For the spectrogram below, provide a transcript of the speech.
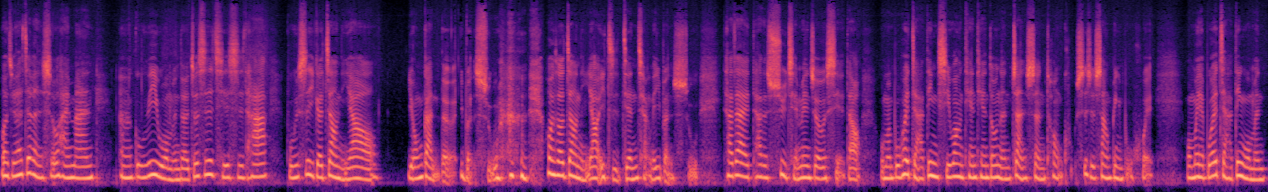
我觉得这本书还蛮嗯鼓励我们的，就是其实它不是一个叫你要。勇敢的一本书，或者说叫你要一直坚强的一本书。他在他的序前面就有写到：我们不会假定希望天天都能战胜痛苦，事实上并不会；我们也不会假定我们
